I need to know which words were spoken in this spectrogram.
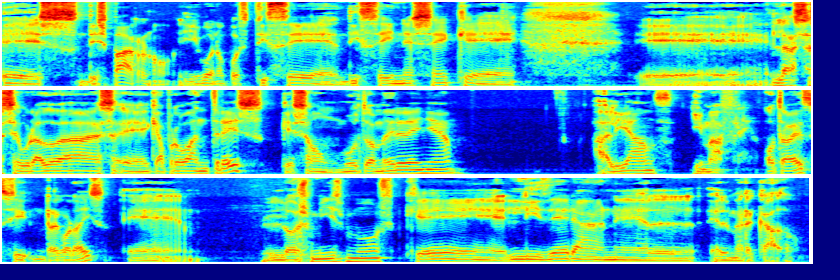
es dispar, ¿no? Y bueno, pues dice, dice Inese que eh, las aseguradoras eh, que aprueban tres, que son Mutua Madrileña, Allianz y Mafre. Otra vez, si recordáis, los mismos que lideran el, el mercado.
